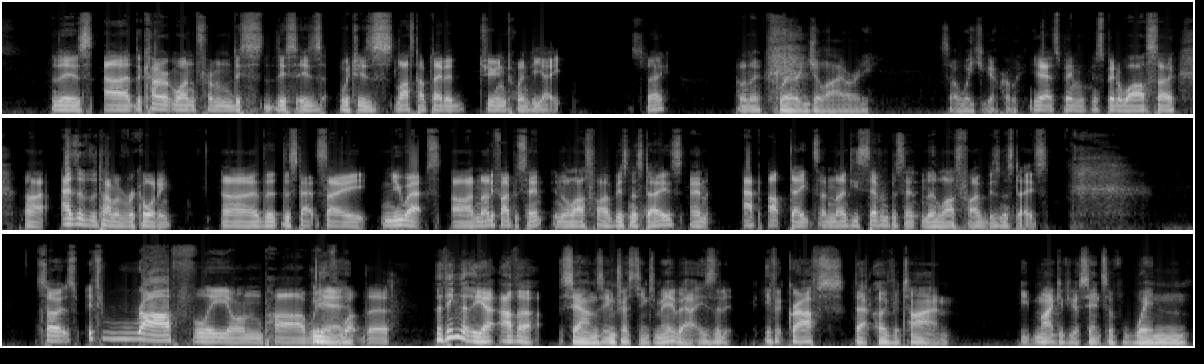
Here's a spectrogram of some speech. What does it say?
There's uh, the current one from this this is which is last updated June 28 today? I don't know. We're in July already. So a week ago probably. Yeah it's been it's been a while. So uh, as of the time of recording uh, the the stats say new apps are 95% in the last 5 business days and app updates are 97% in the last 5 business days so it's it's roughly on par with Yeah. what the The thing that the other sounds interesting to me about is that it, if it graphs that over time, it might give you a sense of when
